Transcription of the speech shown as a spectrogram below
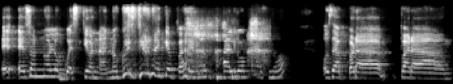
e, eso no lo cuestiona, no cuestiona que paguemos algo más, ¿no? O sea, para, para,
